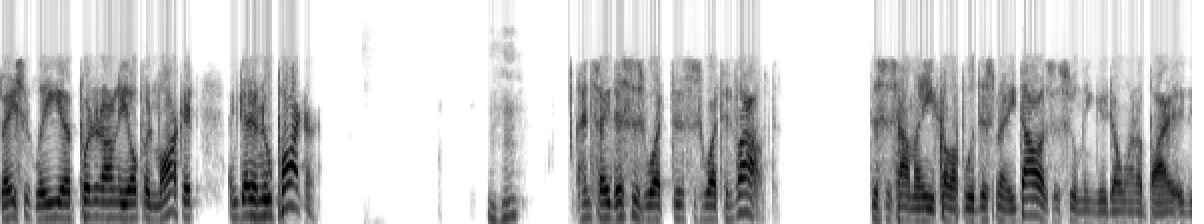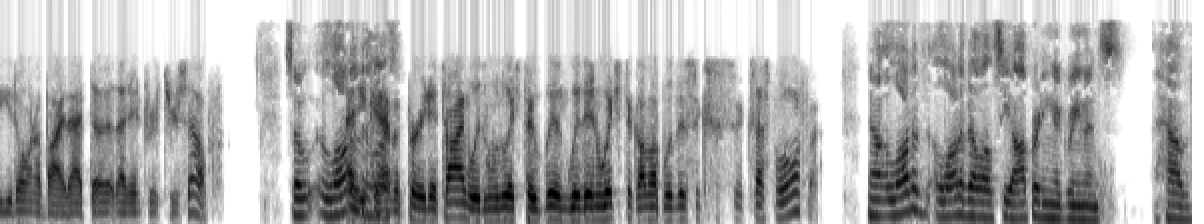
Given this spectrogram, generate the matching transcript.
basically uh, put it on the open market and get a new partner, mm-hmm. and say this is what this is what's involved this is how many you come up with this many dollars, assuming you don't want to buy you don't want to buy that uh, that interest yourself. So a lot and you can have a period of time within which to within which to come up with a successful offer. Now, a lot of a lot of LLC operating agreements have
